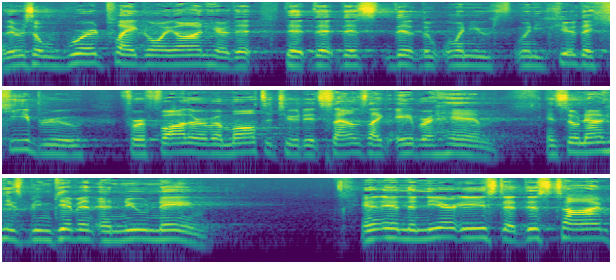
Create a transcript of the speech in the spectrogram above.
there was a word play going on here that, that, that this, the, the, when, you, when you hear the Hebrew for father of a multitude, it sounds like Abraham. And so now he's been given a new name. In, in, the Near East at this time,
